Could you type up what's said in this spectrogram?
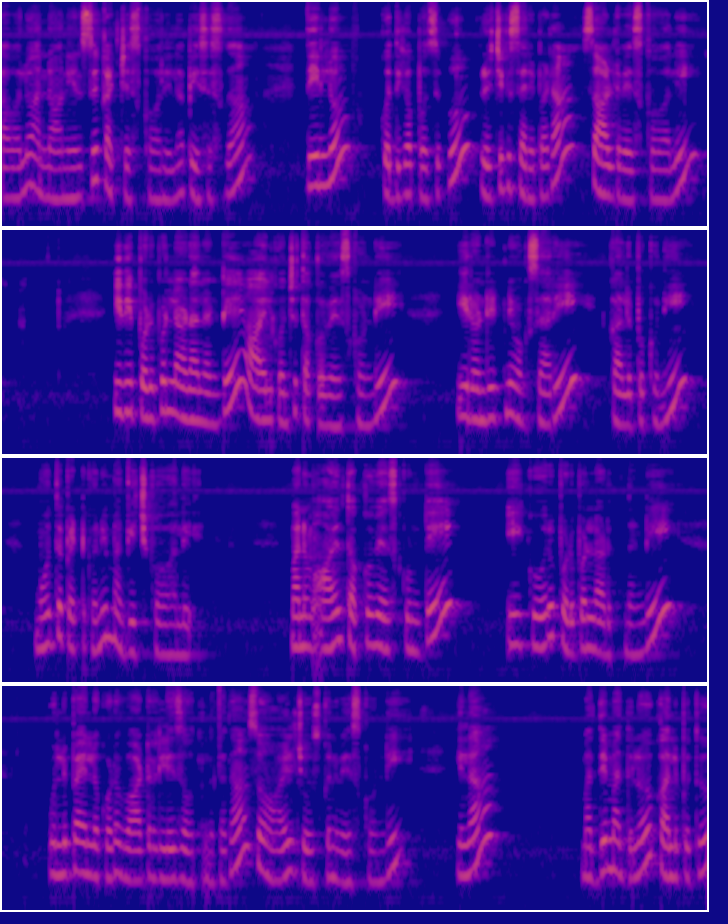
కావాలో అన్ని ఆనియన్స్ కట్ చేసుకోవాలి ఇలా పీసెస్గా. దీనిలో కొద్దిగా పసుపు రుచికి సరిపడా సాల్ట్ వేసుకోవాలి. ఇది పొడి పొడిలాడాలంటే ఆయిల్ కొంచెం తక్కువ వేసుకోండి. ఈ రెండింటిని ఒకసారి కలుపుకొని మూత పెట్టుకొని మగ్గించుకోవాలి. మనం ఆయిల్ తక్కువ వేసుకుంటే ఈ కూర పొడిపడిలాడుతుందండి. ఉల్లిపాయల్లో కూడా వాటర్ రిలీజ్ అవుతుంది కదా సో ఆయిల్ చూసుకుని వేసుకోండి. ఇలా మధ్య మధ్యలో కలుపుతూ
